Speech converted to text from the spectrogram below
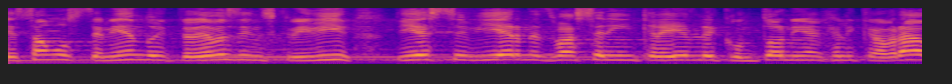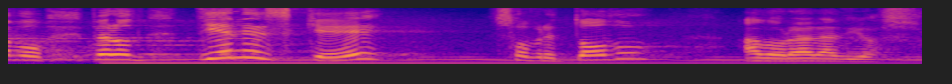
estamos teniendo y te debes de inscribir. Y este viernes va a ser increíble con Tony y Angélica Bravo. Pero tienes que, sobre todo, adorar a Dios,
